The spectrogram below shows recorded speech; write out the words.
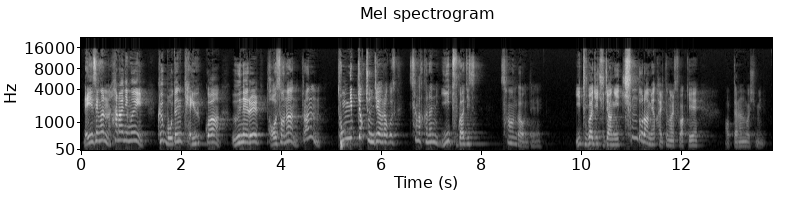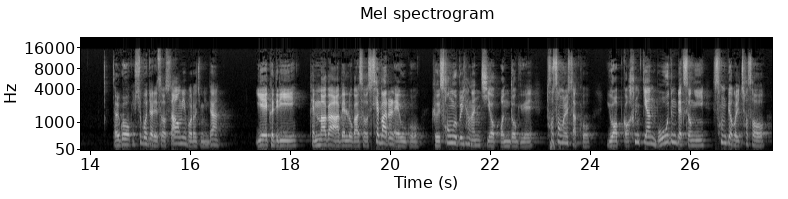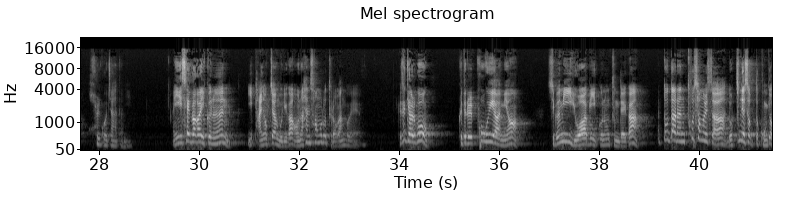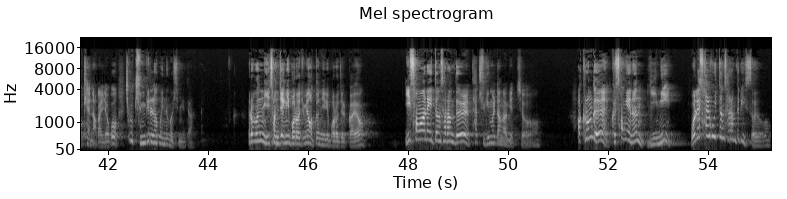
내 인생은 하나님의 그 모든 계획과 은혜를 벗어난 그런 독립적 존재라고 생각하는 이 두 가지 상황 가운데 이 두 가지 주장이 충돌하며 갈등할 수밖에 없다는 것입니다. 결국 15절에서 싸움이 벌어집니다. 이에 그들이 벤마가 아벨로 가서 세발을 애우고 그 성읍을 향한 지역 언덕 위에 토성을 쌓고 요압과 함께한 모든 백성이 성벽을 쳐서 헐고자 하더니 이 세바가 이끄는 이 반역자 무리가 어느 한 성으로 들어간 거예요. 그래서 결국 그들을 포위하며 지금 이 요압이 이끄는 군대가 또 다른 토성을 쌓아 높은 데서부터 공격해 나가려고 지금 준비를 하고 있는 것입니다. 여러분, 이 전쟁이 벌어지면 어떤 일이 벌어질까요? 이 성 안에 있던 사람들 다 죽임을 당하겠죠. 아, 그런데 그 성에는 이미 원래 살고 있던 사람들이 있어요.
